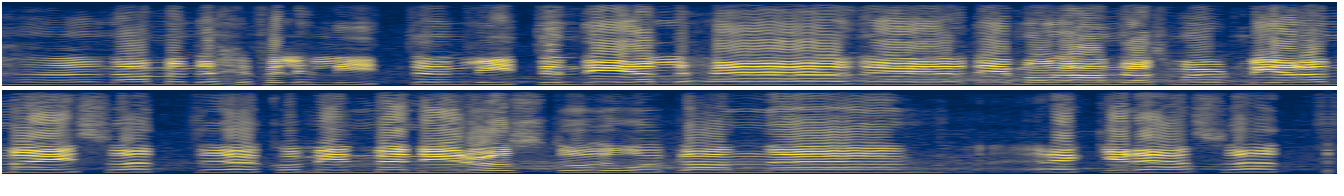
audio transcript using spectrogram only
Eh, nej, men det är väl en liten, liten del. Eh, det, är, det är många andra som har gjort mer än mig så att eh, kom in med en ny röst och, och ibland räcker det så att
